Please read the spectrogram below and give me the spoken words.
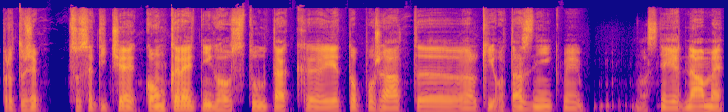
protože co se týče konkrétních hostů, tak je to pořád eh, velký otazník. My vlastně jednáme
